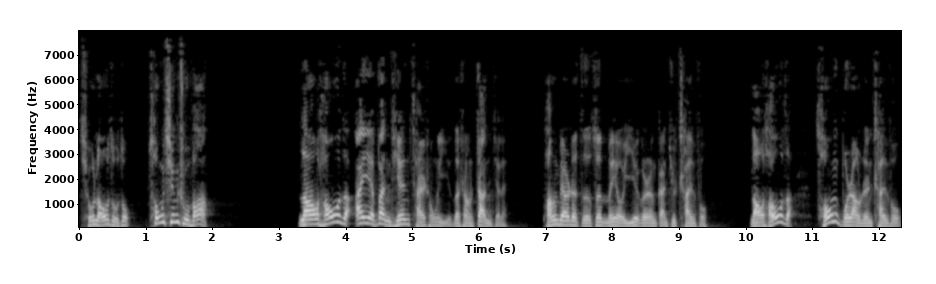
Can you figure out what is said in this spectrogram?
求老祖宗从轻处罚。”老头子哎呀半天，才从椅子上站起来。旁边的子孙没有一个人敢去搀扶。老头子从不让人搀扶。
